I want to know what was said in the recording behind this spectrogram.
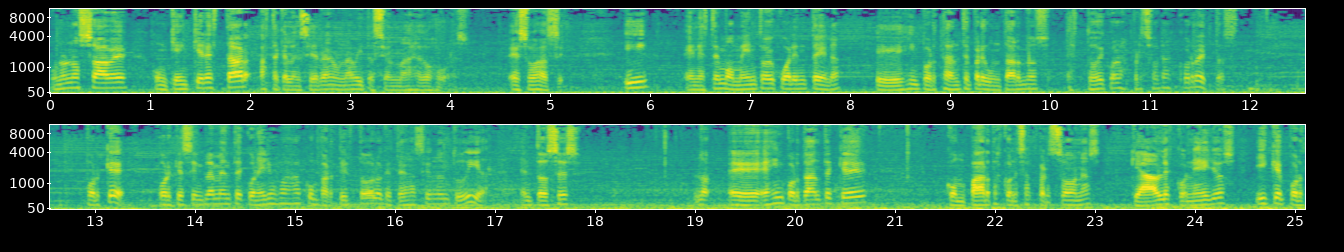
uno no sabe con quién quiere estar hasta que lo encierran en una habitación más de dos horas. Eso es así. Y en este momento de cuarentena es importante preguntarnos, ¿estoy con las personas correctas? ¿Por qué? Porque simplemente con ellos vas a compartir todo lo que estés haciendo en tu día. Entonces, eh, es importante que compartas con esas personas, que hables con ellos y que por,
